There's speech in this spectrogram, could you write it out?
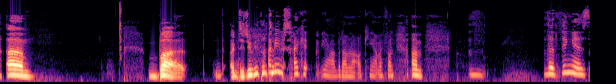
um, but uh, did you get that? I mean. I could, yeah, but I'm not looking at my phone. Um, the thing is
